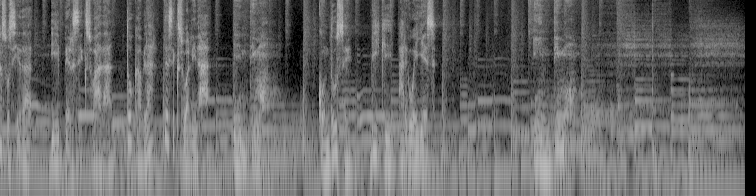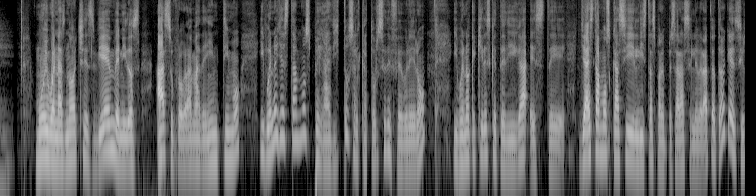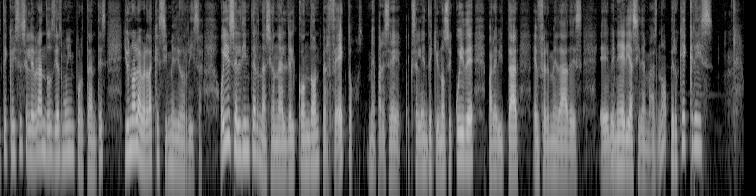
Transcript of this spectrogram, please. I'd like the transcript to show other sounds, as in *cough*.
una sociedad hipersexuada, toca hablar de sexualidad. Íntimo. Conduce Vicky Argüelles. Íntimo. Muy buenas noches, bienvenidos a su programa de íntimo. Y bueno, ya estamos pegaditos al 14 de febrero. Y bueno, ¿qué quieres que te diga? Este, ya estamos casi listas para empezar a celebrar, pero tengo que decirte que hoy se celebran dos días muy importantes y uno la verdad que sí me dio risa. Hoy es el Día Internacional del Condón, perfecto. Me parece excelente que uno se cuide para evitar enfermedades eh, y demás, ¿no? Pero ¿qué crees?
